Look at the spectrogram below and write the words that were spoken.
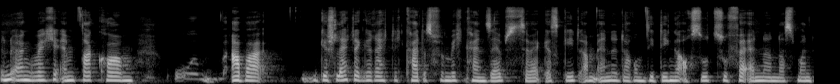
in irgendwelche Ämter kommen. Aber Geschlechtergerechtigkeit ist für mich kein Selbstzweck. Es geht am Ende darum, die Dinge auch so zu verändern, dass man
